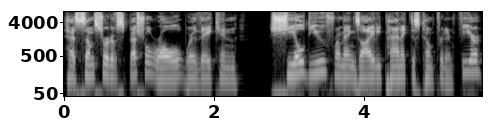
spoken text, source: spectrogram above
has some sort of special role where they can shield you from anxiety, panic, discomfort, and fear.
